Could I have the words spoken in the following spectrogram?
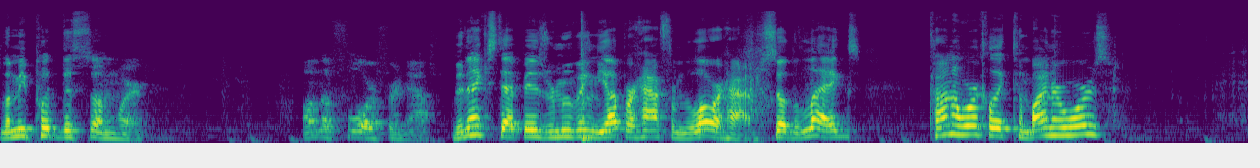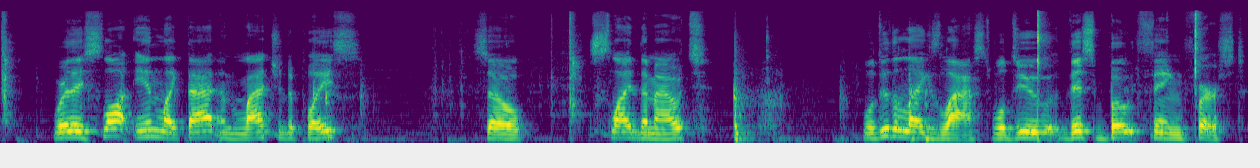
Let me put this somewhere on the floor for now. The next step is removing the upper half from the lower half. So the legs kind of work like Combiner Wars, where they slot in like that and latch into place. So slide them out. We'll do the legs last. We'll do this boat thing first.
